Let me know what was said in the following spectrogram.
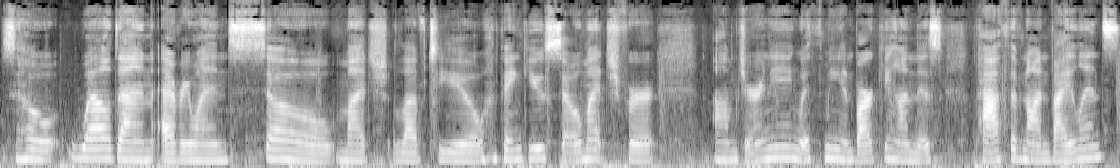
So, well done, everyone. So much love to you. Thank you so much for um, journeying with me, embarking on this path of nonviolence.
